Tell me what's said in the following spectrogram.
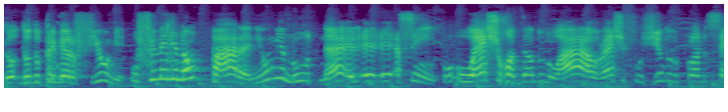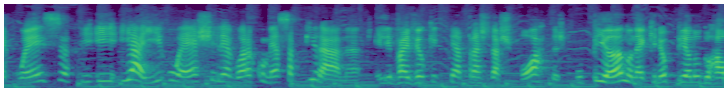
do, do, do primeiro filme, o filme ele não para nem um minuto, né? Ele- ele- assim, o, o Ash rodando no ar, o Ash fugindo do plano de sequência, e, e- e aí o Ash ele agora começa a pirar, né? Ele vai ver o que, que tem atrás das portas, o piano, né? Que nem o piano do Raul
